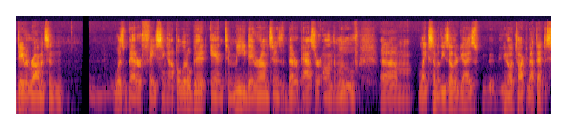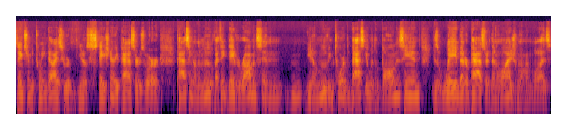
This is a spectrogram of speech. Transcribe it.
David Robinson was better facing up a little bit. And to me, David Robinson is the better passer on the move. Um, like some of these other guys, you know, I've talked about that distinction between guys who are, you know, stationary passers or passing on the move. I think David Robinson, you know, moving toward the basket with the ball in his hand is a way better passer than Olajuwon was.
